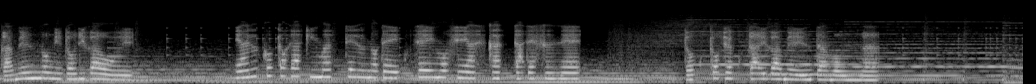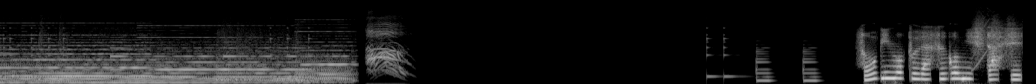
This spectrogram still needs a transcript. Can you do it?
画面の緑が多い。やることが決まってるので育成もしやすかったですね。毒と弱体がメインだもんな。装備もプラス5にしたし、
